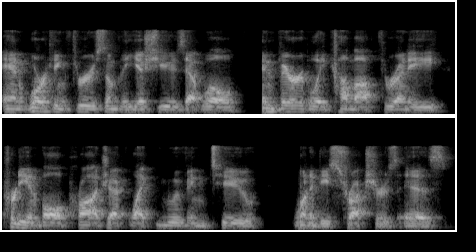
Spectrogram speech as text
and working through some of the issues that will invariably come up through any pretty involved project like moving to one of these structures is.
